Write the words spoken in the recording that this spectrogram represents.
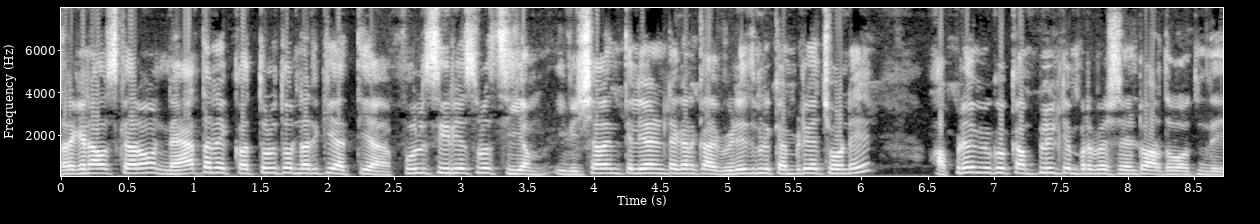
అందరికీ నమస్కారం. నేతని కత్తులతో నరికి హత్య. ఫుల్ సీరియస్లో సీఎం. ఈ విషయాలను తెలియాలంటే కనుక ఆ మీరు కంప్లీట్గా చూడండి. అప్పుడే మీకు కంప్లీట్ ఇన్ఫర్మేషన్ ఏంటో అర్థమవుతుంది.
